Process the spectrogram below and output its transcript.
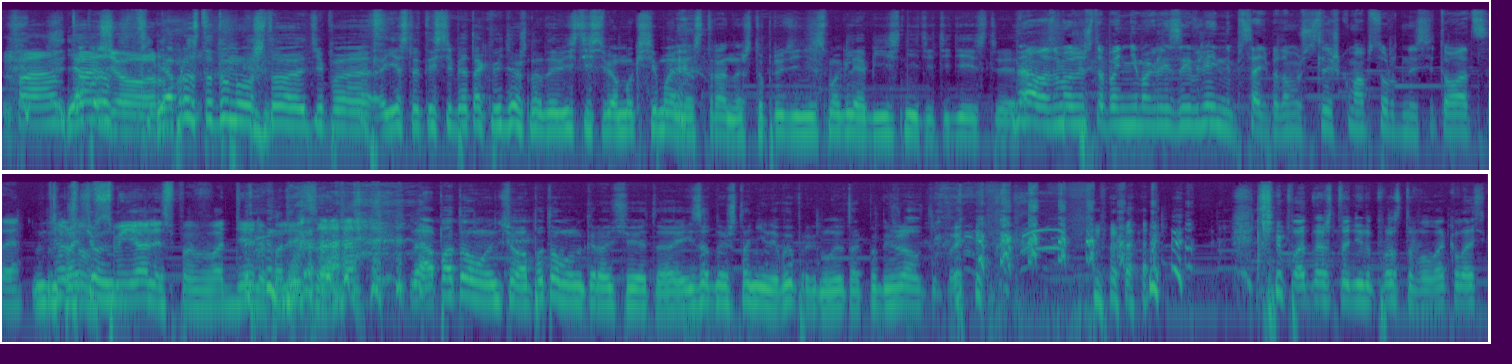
Я просто, Фантазер. я просто думал, что, типа, если ты себя так ведешь, надо вести себя максимально странно, чтобы люди не смогли объяснить эти действия. Да, возможно, чтобы они не могли заявление написать, потому что слишком абсурдная ситуация. Ну, типа, Даже он- смеялись в отделе полиции. Да, а потом он что, а потом он, короче, это, из одной штанины выпрыгнул и так побежал, типа. Типа, одна штанина просто волоклась.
